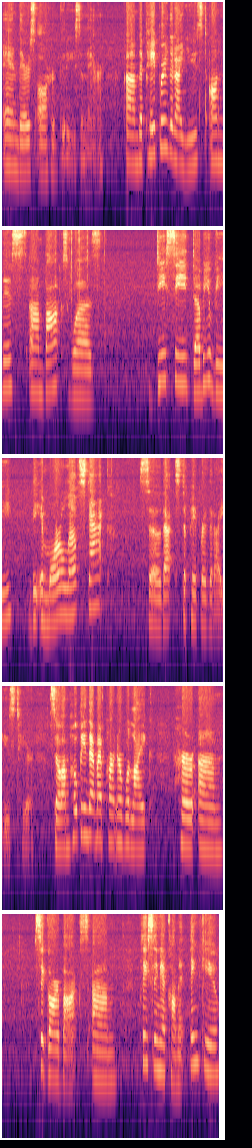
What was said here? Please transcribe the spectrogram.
and there's all her goodies in there. Um, the paper that I used on this um, box was DCWV, the Immortal Love Stack. So that's the paper that I used here. So I'm hoping that my partner would like her um, cigar box. Um, please leave me a comment. Thank you.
